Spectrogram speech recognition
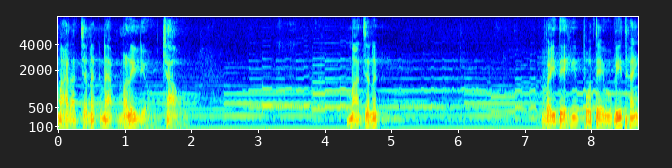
મહારાજ જનકને આપ મળી લ્યો. જાઓ. માં જનક વૈદેહી પોતે ઊભી થઈ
